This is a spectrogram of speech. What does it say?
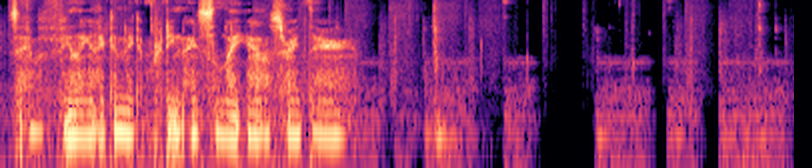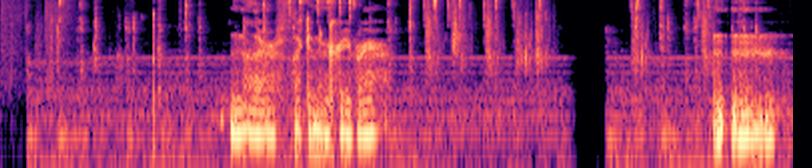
Because I have a feeling I can make a pretty nice lighthouse right there. Another fucking creeper. Mm-mm. Just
